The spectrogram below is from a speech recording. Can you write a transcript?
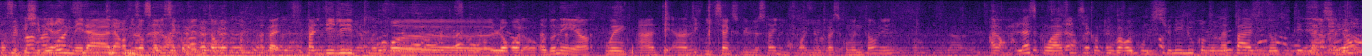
pour c'est fait chez Bering, mais la, la remise en service, c'est combien de temps Pas, pas le délai pour euh, le re- redonner. Hein. Oui. Un, te- un technicien qui s'occupe de ça, il, il passe combien de temps lui Alors là, ce qu'on va faire, c'est quand on va reconditionner, nous, comme on n'a pas l'identité de l'accident,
